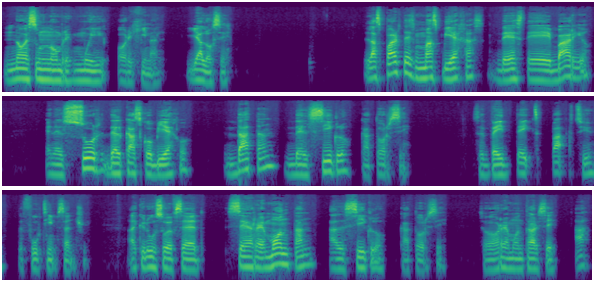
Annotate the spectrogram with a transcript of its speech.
No es un nombre muy original, ya lo sé. Las partes más viejas de este barrio, en el sur del casco viejo, datan del siglo XIV. So date back to the 14th century. I could also have said se remontan al siglo XIV. So remontarse a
